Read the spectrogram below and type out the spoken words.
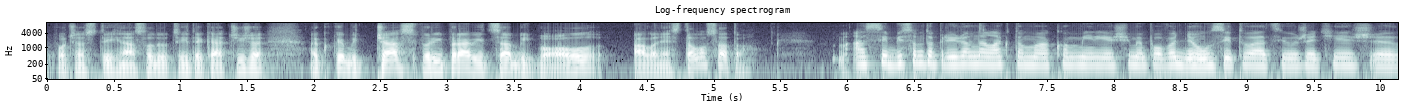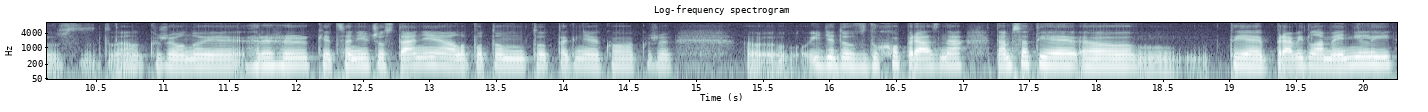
počas tých následujúcich dekád. Čiže ako keby čas pripraviť sa by bol, ale nestalo sa to? Asi by som to prirovnala k tomu, ako my riešime povodňovú situáciu, že tiež e, akože ono je hr, keď sa niečo stane, ale potom to tak nejako akože ide do vzduchoprázdna. Tam sa tie, tie pravidla menili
